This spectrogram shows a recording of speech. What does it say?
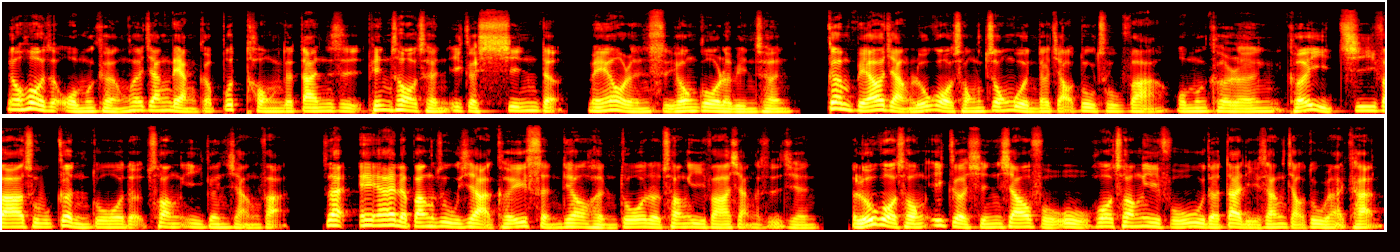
又或者我们可能会将两个不同的单字拼凑成一个新的没有人使用过的名称。更不要讲，如果从中文的角度出发，我们可能可以激发出更多的创意跟想法，在 AI 的帮助下，可以省掉很多的创意发想时间。如果从一个行销服务或创意服务的代理商角度来看，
